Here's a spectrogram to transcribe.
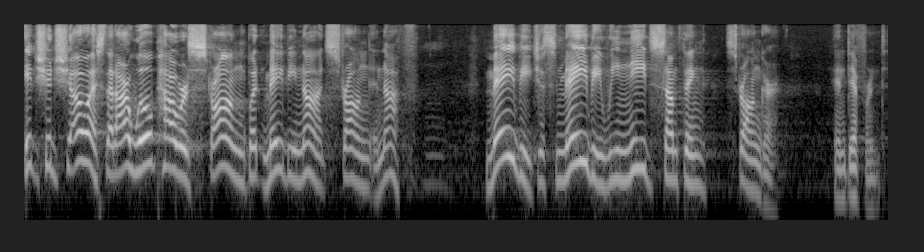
it should show us that our willpower is strong, but maybe not strong enough. Maybe, just maybe, we need something stronger and different.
